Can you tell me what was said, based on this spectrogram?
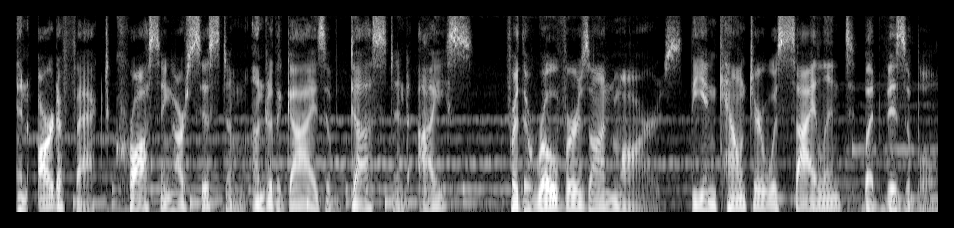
An artifact crossing our system under the guise of dust and ice? For the rovers on Mars, the encounter was silent but visible.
